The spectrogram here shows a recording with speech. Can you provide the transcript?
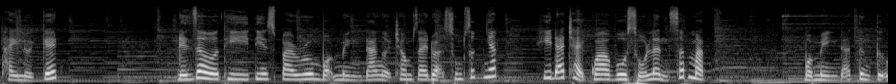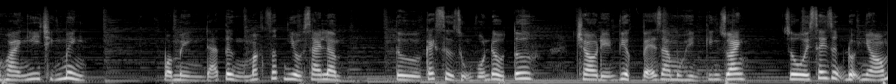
Thay lời kết Đến giờ thì Teen Spy Room bọn mình đang ở trong giai đoạn sung sức nhất khi đã trải qua vô số lần sấp mặt. Bọn mình đã từng tự hoài nghi chính mình. Bọn mình đã từng mắc rất nhiều sai lầm, từ cách sử dụng vốn đầu tư cho đến việc vẽ ra mô hình kinh doanh, rồi xây dựng đội nhóm.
